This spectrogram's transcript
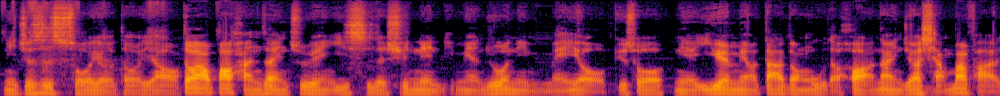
你就是所有都要、嗯、都要包含在你住院医师的训练里面。如果你没有，比如说你的医院没有大动物的话，那你就要想办法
